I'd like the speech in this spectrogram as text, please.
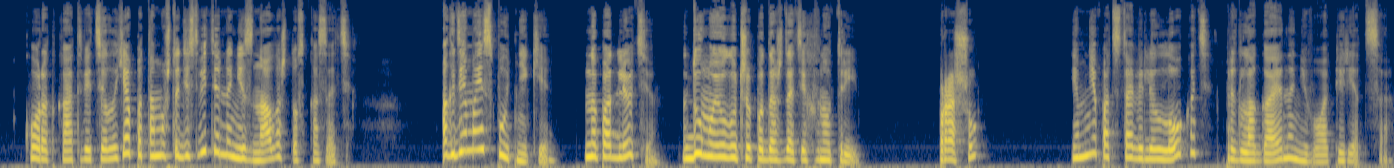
— коротко ответила я, потому что действительно не знала, что сказать. «А где мои спутники?» «На подлете. Думаю, лучше подождать их внутри». «Прошу». И мне подставили локоть, предлагая на него опереться.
